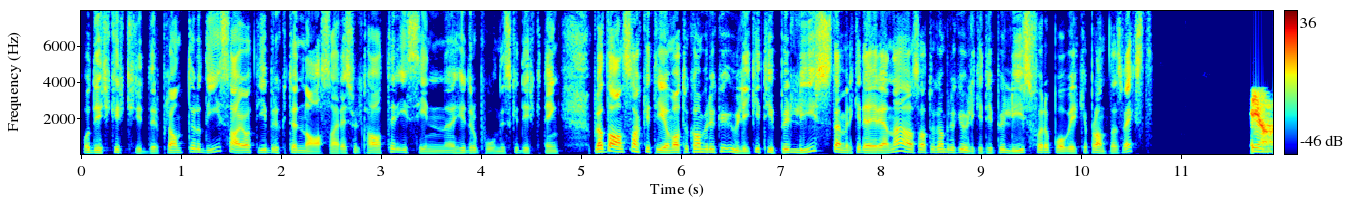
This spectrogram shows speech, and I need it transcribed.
og dyrker krydderplanter. Og de sa jo at de brukte NASA-resultater i sin eh, hydroponiske dyrkning. Blant annet snakket de om at du kan bruke ulike typer lys, stemmer ikke det, Irene? Altså at du kan bruke ulike typer lys for å påvirke plantenes vekst? ja,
